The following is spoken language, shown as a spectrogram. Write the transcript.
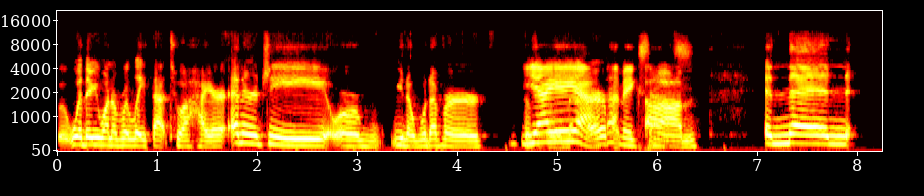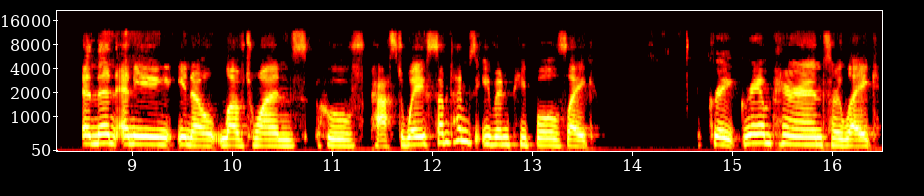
whether you want to relate that to a higher energy or you know whatever. doesn't Yeah, really yeah, yeah. That makes sense. Um, and then and then any you know loved ones who've passed away sometimes even people's like great grandparents or like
